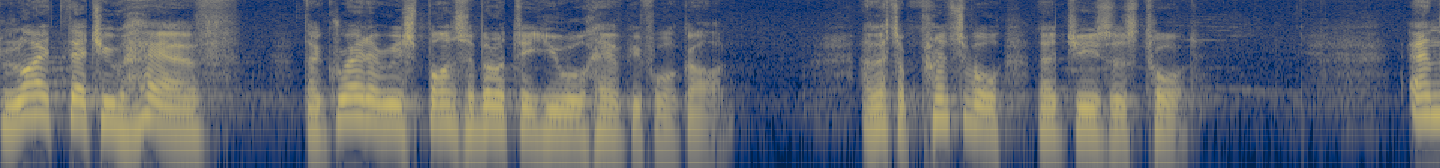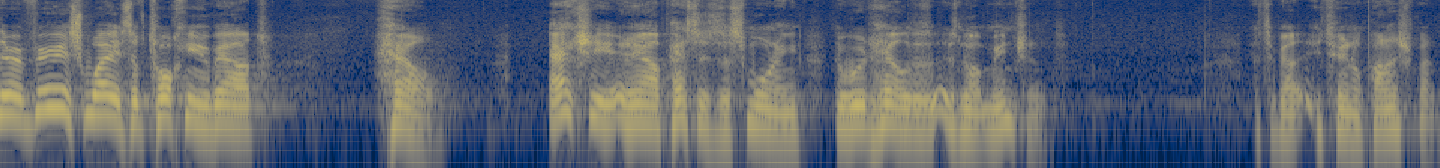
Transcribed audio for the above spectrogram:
light that you have, the greater responsibility you will have before God. And that's a principle that Jesus taught. And there are various ways of talking about hell. Actually, in our passage this morning, the word hell is, not mentioned. It's about eternal punishment.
